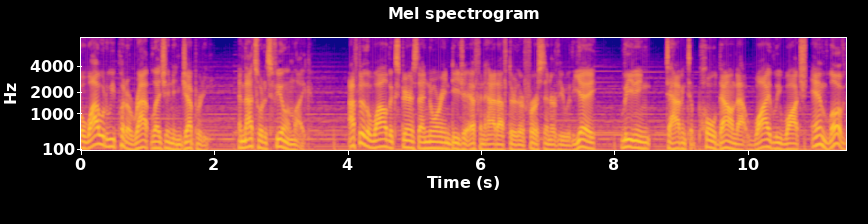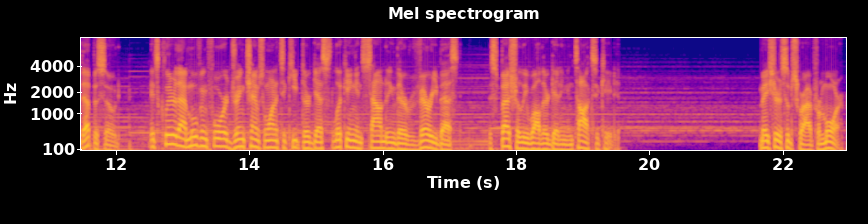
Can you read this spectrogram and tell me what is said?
But why would we put a rap legend in jeopardy? And that's what it's feeling like. After the wild experience that Nori and DJ Effin had after their first interview with Ye, leading to having to pull down that widely watched and loved episode, it's clear that moving forward, Drink Champs wanted to keep their guests looking and sounding their very best, especially while they're getting intoxicated. Make sure to subscribe for more.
